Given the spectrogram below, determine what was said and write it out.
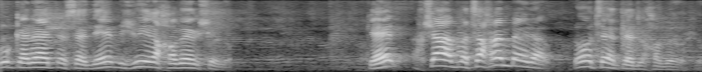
הוא קנה את השדה בשביל החבר שלו, כן? עכשיו מצא חן בעיניו, לא רוצה לתת לחבר שלו,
